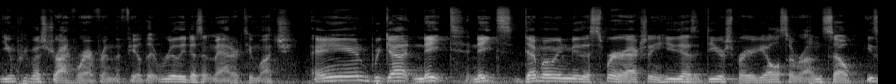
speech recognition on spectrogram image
you can pretty much drive wherever in the field. It really doesn't matter too much. And we got Nate. Nate's demoing me the sprayer actually. He has a Deere sprayer he also runs. So he's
